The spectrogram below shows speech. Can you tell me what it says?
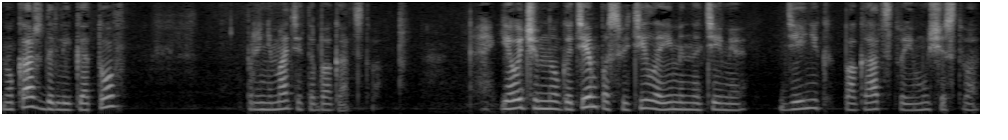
Но каждый ли готов – принимать это богатство. Я очень много тем посвятила именно теме денег, богатства, имущества.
